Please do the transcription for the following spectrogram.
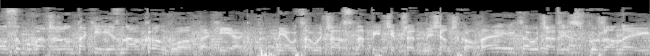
osób uważa, że on taki jest na okrągło, taki jakby miał cały czas napięcie przedmiesiączkowe i cały czas jest wkurzony i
